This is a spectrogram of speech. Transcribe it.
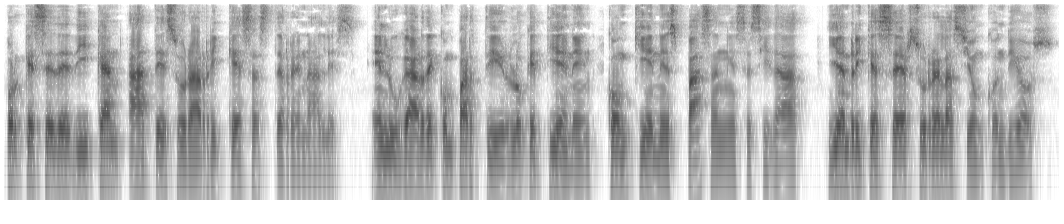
porque se dedican a atesorar riquezas terrenales, en lugar de compartir lo que tienen con quienes pasan necesidad y enriquecer su relación con Dios.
